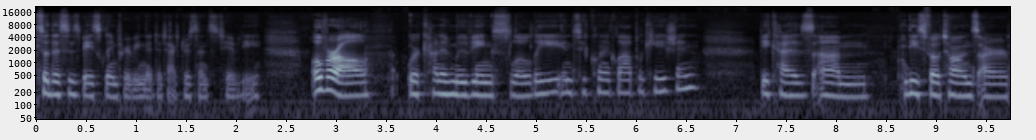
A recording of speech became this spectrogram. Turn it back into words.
So this is basically improving the detector sensitivity. Overall, we're kind of moving slowly into clinical application because um, these photons are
